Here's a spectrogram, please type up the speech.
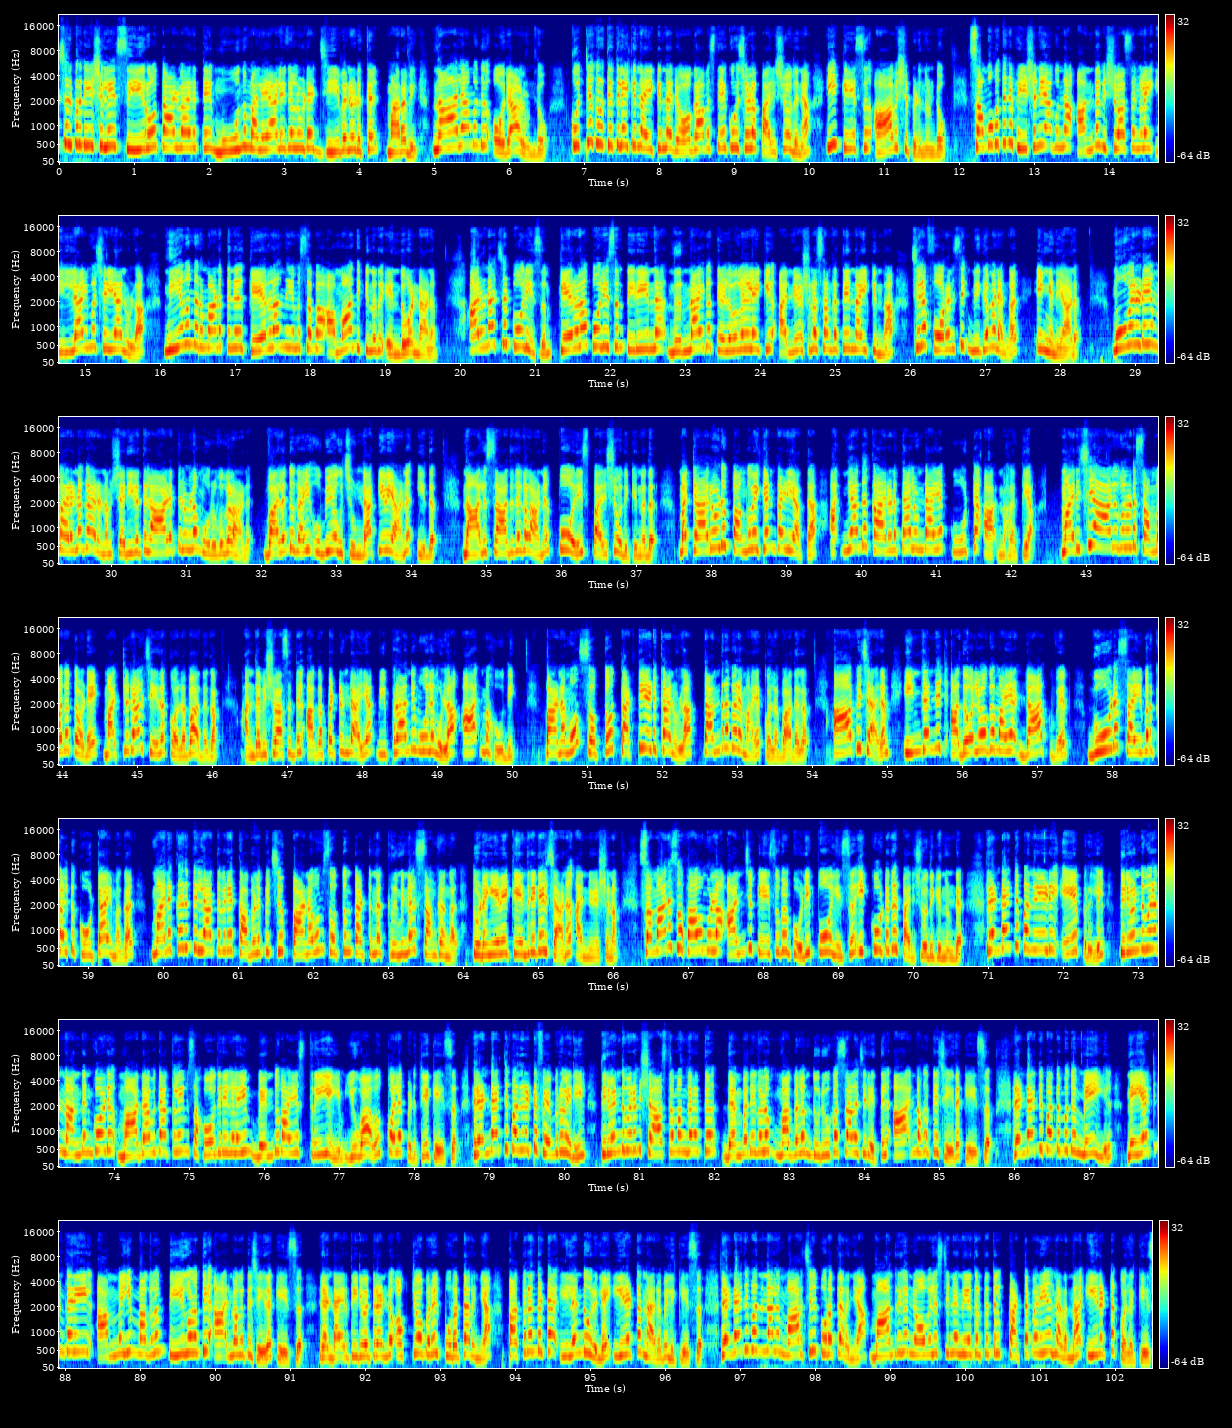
അരുണാചൽ പ്രദേശിലെ സീറോ താഴ്വാരത്തെ മൂന്ന് മലയാളികളുടെ ജീവനൊടുക്കൽ മറവിൽ നാലാമത് ഒരാളുണ്ടോ? കുറ്റകൃത്യത്തിലേക്ക് നയിക്കുന്ന രോഗാവസ്ഥയെക്കുറിച്ചുള്ള പരിശോധന ഈ കേസ് ആവശ്യപ്പെടുന്നുണ്ടോ? സമൂഹത്തിന് ഭീഷണിയാകുന്ന അന്ധവിശ്വാസങ്ങളെ ഇല്ലായ്മ ചെയ്യാനുള്ള നിയമനിർമ്മാണത്തിന് കേരള നിയമസഭ അമാദിക്കുന്നത് എന്തുകൊണ്ടാണ്? അരുണാചൽ പോലീസും കേരള പോലീസും തിരിയുന്ന നിർണായക തെളിവുകളിലേക്ക് അന്വേഷണ സംഘത്തെ നയിക്കുന്ന ചില ഫോറൻസിക് നിഗമനങ്ങൾ ഇങ്ങനെയാണ്. മൂവരുടെയും മരണകാരണം ശരീരത്തിൽ ആഴത്തിലുള്ള മുറിവുകളാണ്. വലതുകൈ ഉപയോഗിച്ചുണ്ടാക്കിയവയാണ് ഇത്. നാല് സാധ്യതകളാണ് പോലീസ് പരിശോധിക്കുന്നത്. മറ്റാരോടും പങ്കുവയ്ക്കാൻ കഴിയാത്ത അജ്ഞാത കാരണത്താലുണ്ടായ കൂട്ട ആത്മഹത്യ. മരിച്ച ആളുകളുടെ സമ്മതത്തോടെ മറ്റൊരാൾ ചെയ്ത കൊലപാതകം. അന്ധവിശ്വാസത്തിൽ അകപ്പെട്ടുണ്ടായ വിഭ്രാന്തി മൂലമുള്ള ആത്മഹൂതി. പണമോ സ്വത്തോ തട്ടിയെടുക്കാനുള്ള തന്ത്രപരമായ കൊലപാതകം. ആഭിചാരം ഇന്റർനെറ്റ് അധോലോകമായ ഡാർക്ക് വെബ് ഗൂഢ സൈബർ കൾട്ട് കൂട്ടായ്മകൾ മനക്കരുത്തില്ലാത്തവരെ കബളിപ്പിച്ച് പണവും സ്വത്തും തട്ടുന്ന ക്രിമിനൽ സംഘങ്ങൾ തുടങ്ങിയവയെ കേന്ദ്രീകരിച്ചാണ് അന്വേഷണം. സമാന സ്വഭാവമുള്ള അഞ്ചു കേസുകൾ കൂടി പോലീസ് ഇക്കൂട്ടത്തിൽ പരിശോധിക്കുന്നുണ്ട്. രണ്ടായിരത്തി പതിനേഴ് ഏപ്രിലിൽ തിരുവനന്തപുരം നന്ദൻകോട് മാതാപിതാക്കളെയും സഹോദരികളെയും ബന്ധുവായ സ്ത്രീയെയും യുവാവ് കൊലപ്പെടുത്തിയ കേസ്. രണ്ടായിരത്തി പതിനെട്ട് ഫെബ്രുവരിയിൽ തിരുവനന്തപുരം ശാസ്തമംഗലത്ത് ദമ്പതികളും മകളും ദുരൂഹ സാഹചര്യത്തിൽ ആത്മഹത്യ ചെയ്ത കേസ്. രണ്ടായിരത്തി പത്തൊമ്പത് മെയ്യിൽ നെയ്യാറ്റിൻകരയിൽ അമ്മയും മകളും തീ കൊളുത്തി ആത്മഹത്യ ചെയ്ത കേസ്. രണ്ടായിരത്തി ഇരുപത്തിരണ്ട് ഒക്ടോബറിൽ പുറത്തറിഞ്ഞ പത്തനംതിട്ട ഇലന്തൂരിലെ ഇരട്ട നരബലി കേസ്. രണ്ടായിരത്തി പതിനാല് മാർച്ചിൽ പുറത്തറിഞ്ഞ മാന്ത്രിക നോവലിസ്റ്റിന്റെ നേതൃത്വത്തിൽ കട്ടപ്പനയിൽ നടന്ന ഇരട്ട കൊലക്കേസ്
